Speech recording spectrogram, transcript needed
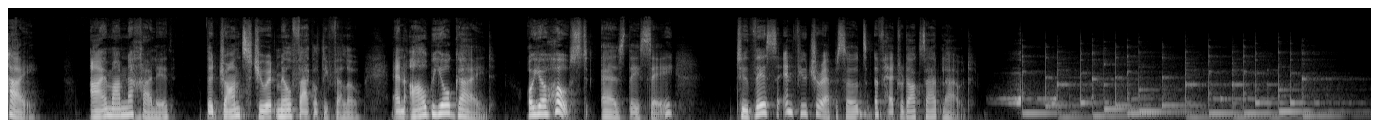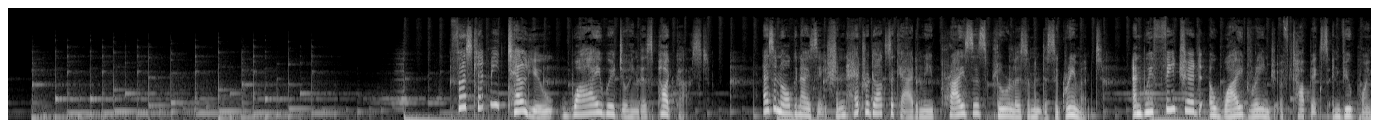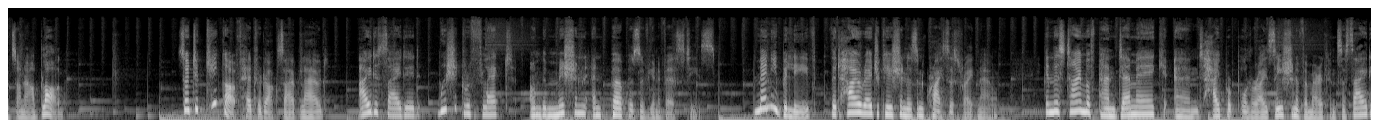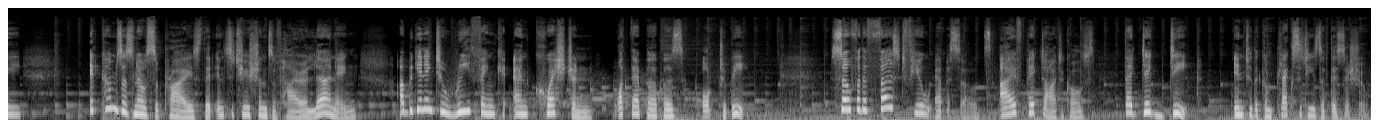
Hi, I'm Amna Khalid, the John Stuart Mill Faculty Fellow, and I'll be your guide, or your host, as they say, to this and future episodes of Heterodox Out Loud. First, let me tell you why we're doing this podcast. As an organization, Heterodox Academy prizes pluralism and disagreement, and we've featured a wide range of topics and viewpoints on our blog. So, to kick off Heterodox Out Loud, I decided we should reflect on the mission and purpose of universities. Many believe that higher education is in crisis right now. In this time of pandemic and hyperpolarization of American society, it comes as no surprise that institutions of higher learning are beginning to rethink and question what their purpose ought to be. So, for the first few episodes, I've picked articles that dig deep into the complexities of this issue.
